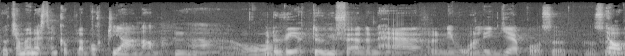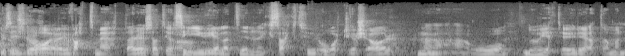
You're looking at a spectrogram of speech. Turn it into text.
då kan man nästan koppla bort hjärnan. Eh, och, och du vet ungefär den här nivån ligger jag på. Så, så Ja precis, då har jag ju på wattmätare så att jag ser ju hela tiden exakt hur hårt jag kör. Eh, och då vet jag ju det att ja, men,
